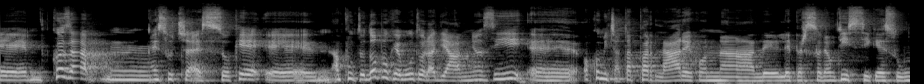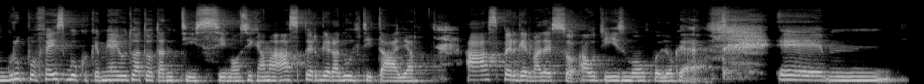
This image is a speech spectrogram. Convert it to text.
Eh, cosa mh, mm, è successo? Che eh, appunto dopo che ho avuto la diagnosi eh, ho cominciato a parlare con uh, le, le, persone autistiche su un gruppo Facebook che mi ha aiutato tantissimo, si chiama Asperger Adulti Italia. Asperger, ma adesso autismo, quello che è. E, ehm,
